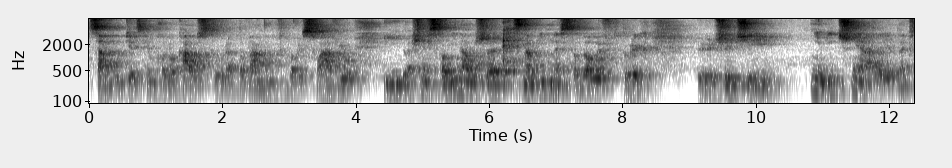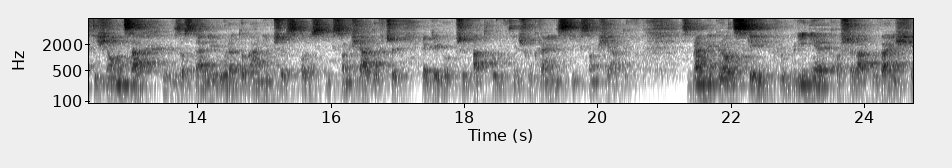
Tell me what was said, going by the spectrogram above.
Sam był dzieckiem Holokaustu, uratowanym w Borysławiu i właśnie wspominał, że znał inne stodoły, w których Żydzi nielicznie, ale jednak w tysiącach zostali uratowani przez polskich sąsiadów, czy jak w jego przypadku również ukraińskich sąsiadów. Z Bramy Grodzkiej w Lublinie o Szewachu Wajsie,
